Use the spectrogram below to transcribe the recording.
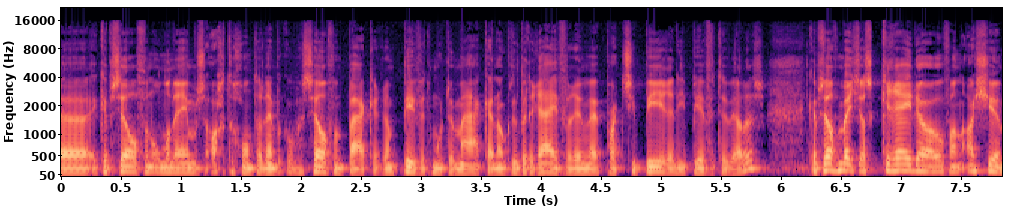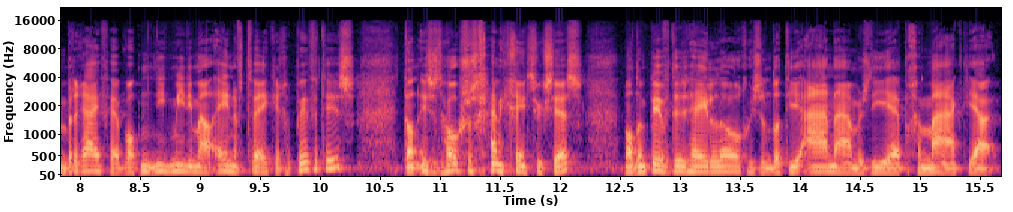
Uh, ik heb zelf een ondernemersachtergrond en heb ik ook zelf een paar keer een pivot moeten maken. En ook de bedrijven waarin wij participeren, die pivoten wel eens. Ik heb zelf een beetje als credo van als je een bedrijf hebt wat niet minimaal één of twee keer gepivot is, dan is het hoogstwaarschijnlijk geen succes. Want een pivot is heel logisch, omdat die aannames die je hebt gemaakt, ja,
